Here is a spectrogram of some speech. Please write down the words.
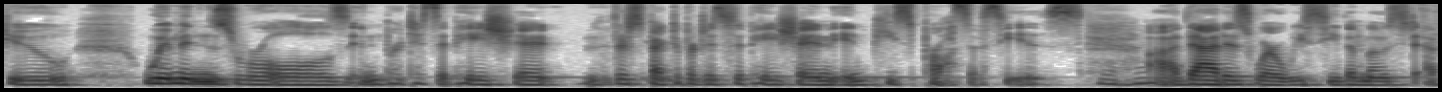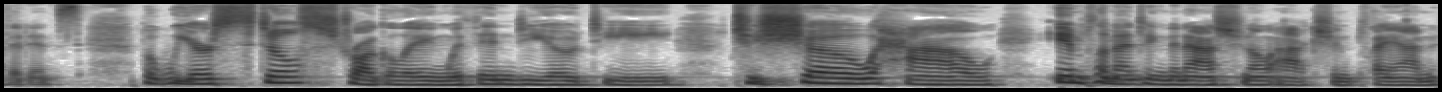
to women's roles in participation, with respect to participation in peace processes. Uh, that is where we see the most evidence. But we are still struggling within DoD to show how implementing the National Action Plan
